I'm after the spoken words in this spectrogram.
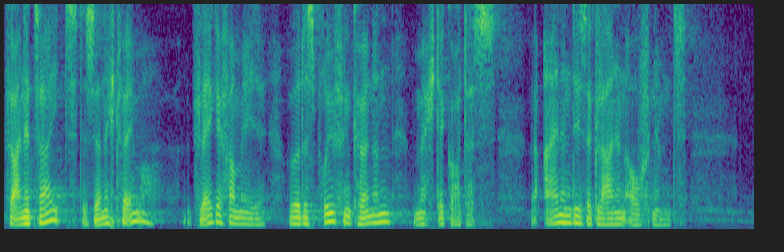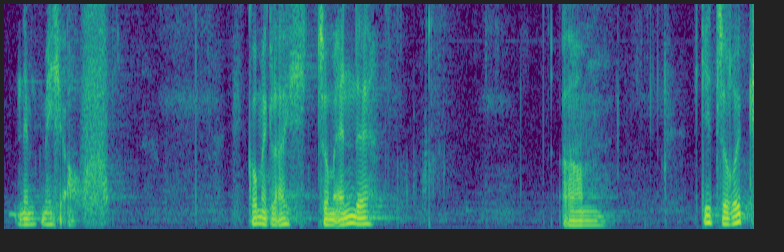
Für eine Zeit, das ist ja nicht für immer. Eine Pflegefamilie würde es prüfen können, möchte Gottes. Wer einen dieser Kleinen aufnimmt, nimmt mich auf. Ich komme gleich zum Ende. Ähm, ich gehe zurück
